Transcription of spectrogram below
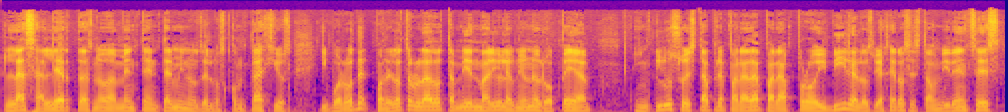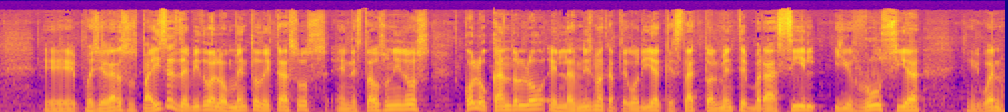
las alertas nuevamente en términos de los contagios. Y por, por el otro lado también, Mario, la Unión Europea incluso está preparada para prohibir a los viajeros estadounidenses eh, pues llegar a sus países debido al aumento de casos en Estados Unidos, colocándolo en la misma categoría que está actualmente Brasil y Rusia. Y bueno,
